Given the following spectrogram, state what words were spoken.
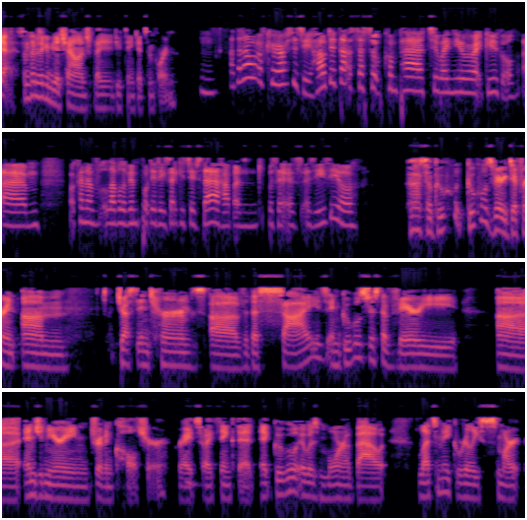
yeah, sometimes it can be a challenge, but I do think it's important. Mm. And then out of curiosity, how did that setup compare to when you were at Google? Um, what kind of level of input did executives there have and was it as, as easy or? Uh, so Google, Google is very different, um, just in terms of the size and Google's just a very, uh, engineering driven culture, right? Mm-hmm. So I think that at Google it was more about let's make really smart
